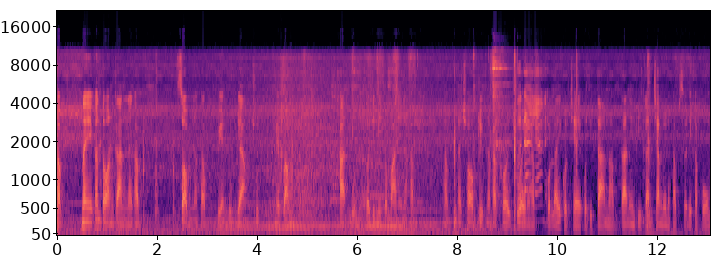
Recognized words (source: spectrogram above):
ครับในขั้นตอนการนะครับซ่อมนะครับ เปลี่ยนทุกอย่างชุดแม่ปั๊มคาร์ดบุญก็จะมีประมาณนี้นะครับครับถ้าชอบคลิปนะครับก็ช่วยนะครับ กดไลค์กดแชร์กดติดตามนะครับร้าน MP การช่างด้วยนะครับ สวัสดีครับผม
